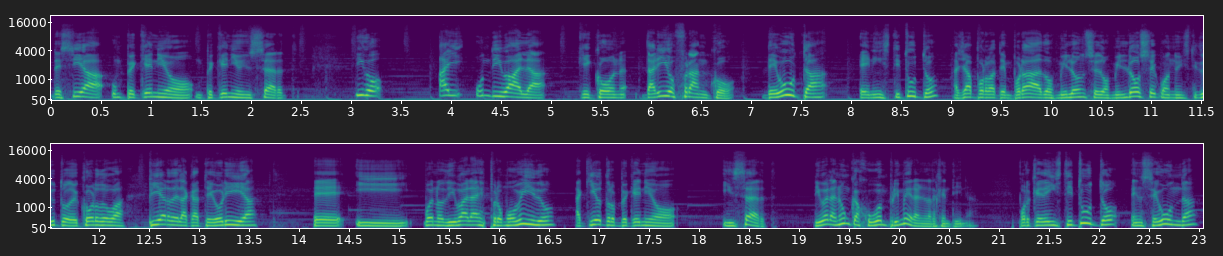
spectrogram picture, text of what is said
decía un pequeño, un pequeño insert, digo, hay un Dybala que con Darío Franco debuta en Instituto, allá por la temporada 2011-2012, cuando Instituto de Córdoba pierde la categoría eh, y, bueno, Dybala es promovido. Aquí otro pequeño insert. Dybala nunca jugó en primera en la Argentina. Porque de instituto, en segunda,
